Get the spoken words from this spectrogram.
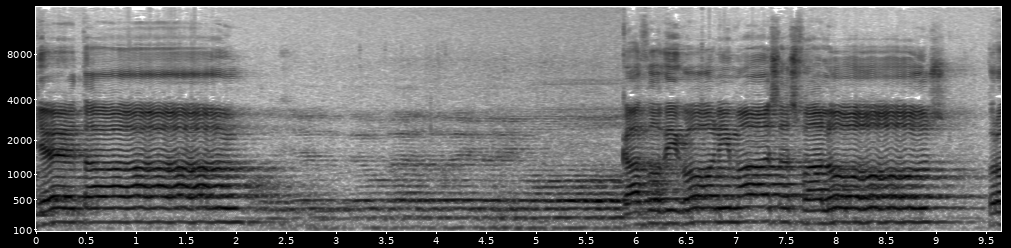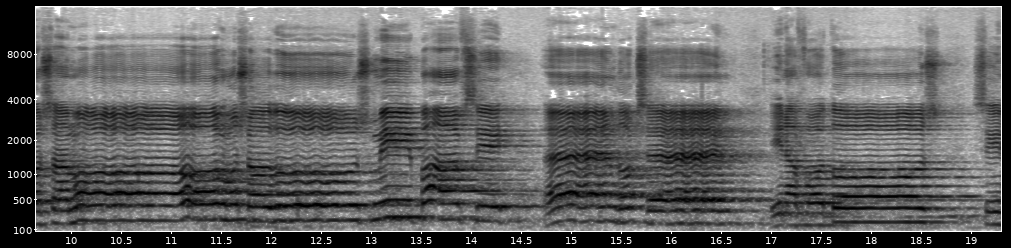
Μοναστών ποδηγέτα. καθοδηγών ημάς ασφαλώς προς αμόμους οδούς μη πάυσει ένδοξε είναι φωτός συνέστη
